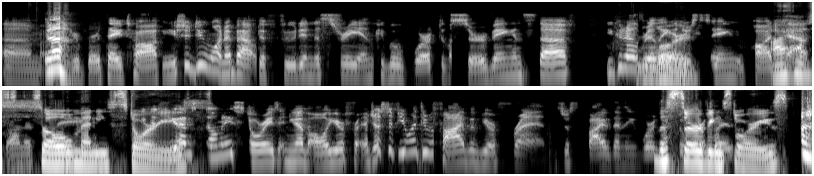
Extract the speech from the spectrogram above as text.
um yeah. your birthday talk. You should do one about the food industry and people who've worked in serving and stuff. You could have really Lord. interesting podcast. I have honestly. so many stories. You have so many stories, and you have all your friends. Just if you went through five of your friends, just five of them you work the serving stories, you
